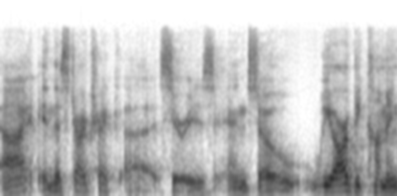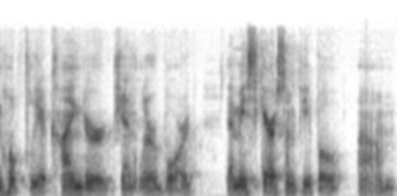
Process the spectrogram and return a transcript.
uh, in the Star Trek uh, series. And so we are becoming hopefully a kinder, gentler Borg. That may scare some people, um,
